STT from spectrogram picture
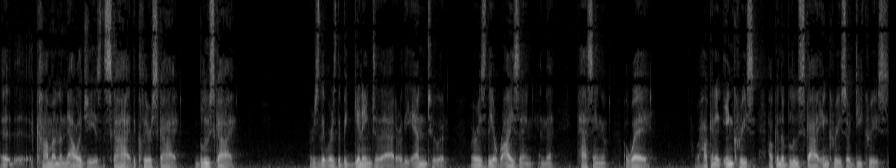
A common analogy is the sky, the clear sky, the blue sky. Where's the, where's the beginning to that or the end to it? Where is the arising and the passing away? How can it increase? How can the blue sky increase or decrease?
